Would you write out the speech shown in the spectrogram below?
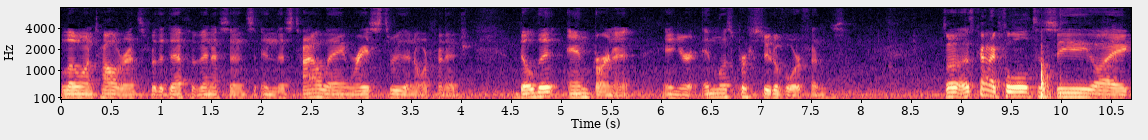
low on tolerance for the death of innocence in this tile-laying race through an orphanage. Build it and burn it in your endless pursuit of orphans. So it's kind of cool to see, like,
